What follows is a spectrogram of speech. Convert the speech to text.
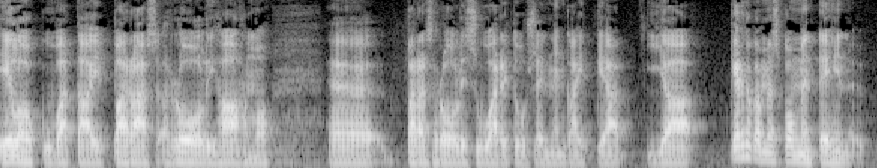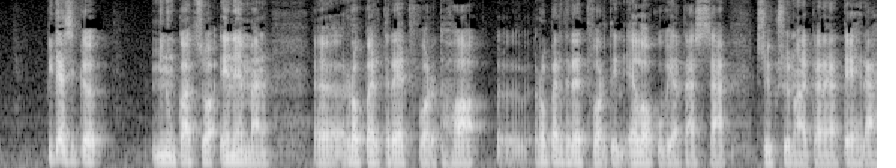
elokuva tai paras roolihahmo, paras roolisuoritus ennen kaikkea. Ja kertokaa myös kommentteihin, pitäisikö minun katsoa enemmän Robert, Redford, Robert Redfordin elokuvia tässä syksyn aikana ja tehdä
